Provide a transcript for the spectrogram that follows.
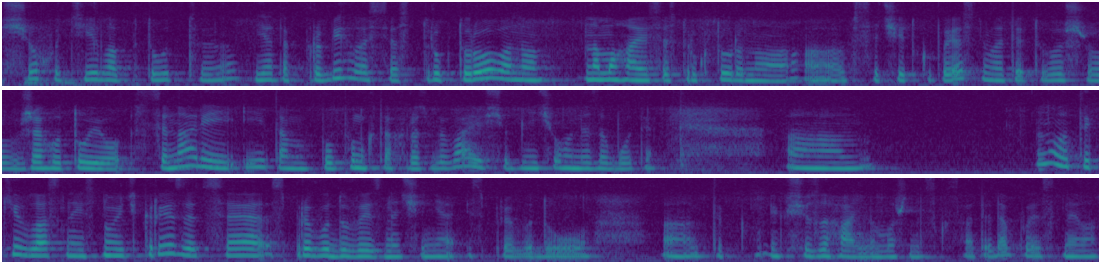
Що хотіла б тут, е, я так пробіглася структуровано, намагаюся структурно все чітко пояснювати, тому що вже готую сценарій і там по пунктах розбиваю, щоб нічого не забути. Ну, такі, власне, існують кризи, це з приводу визначення і з приводу, так, якщо загально можна сказати, да, пояснила.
